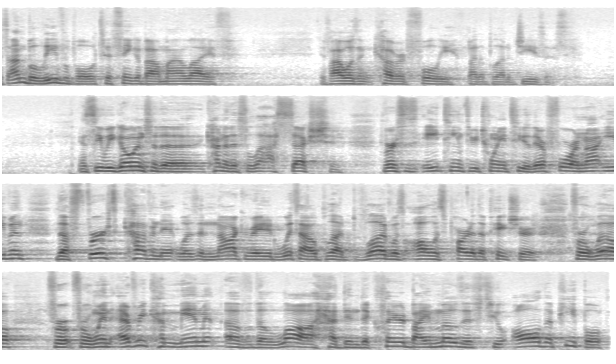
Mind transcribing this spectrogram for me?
it's unbelievable to think about my life if I wasn't covered fully by the blood of Jesus. And see, we go into the kind of this last section, verses 18 through 22. Therefore, not even the first covenant was inaugurated without blood. Blood was always part of the picture. For well, for, for when every commandment of the law had been declared by Moses to all the people,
